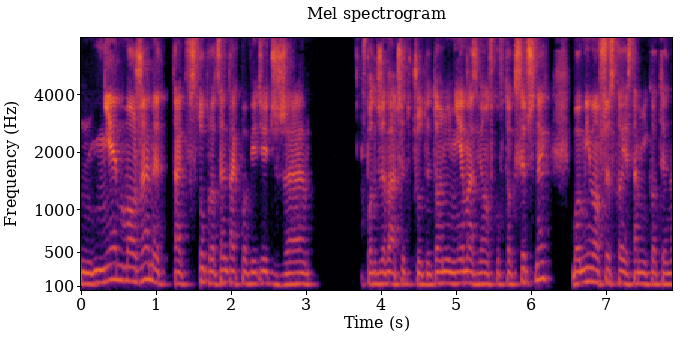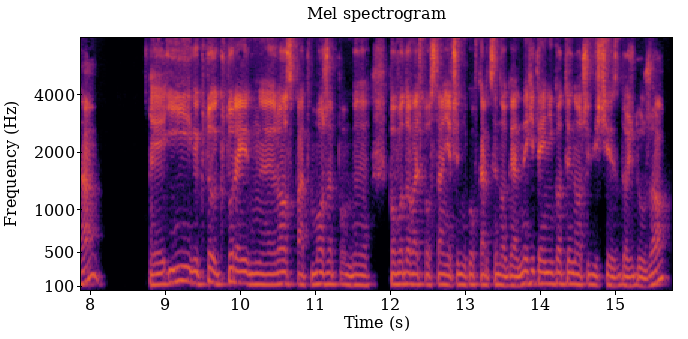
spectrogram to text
Nie możemy tak w 100% powiedzieć, że w podgrzewaczu tytoniu nie ma związków toksycznych, bo mimo wszystko jest tam nikotyna, i której rozpad może powodować powstanie czynników karcynogennych i tej nikotyny oczywiście jest dość dużo.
